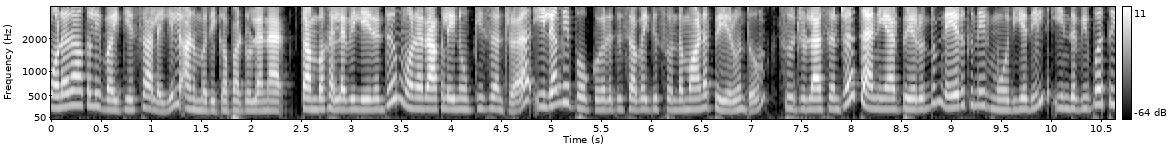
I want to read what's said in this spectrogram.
மொனராகலை வைத்தியசாலையில் அனுமதிக்கப்பட்டுள்ளனர். தம்பகல்லவில் இருந்து மொனராகலை நோக்கி சென்ற இலங்கை போக்குவரத்து சபைக்கு சொந்தமான பேருந்தும் சுற்றுலா சென்ற தனியார் பேருந்தும் நேருக்கு நேர் மோதியதில் இந்த விபத்து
